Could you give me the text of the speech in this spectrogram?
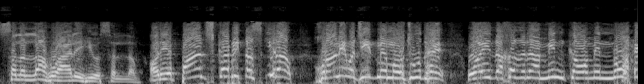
सल्लल्लाहु अलैहि वसल्लम। और ये पाँच का भी तस्करा कुरानी मजीद में मौजूद है। वही दखजना मिन का मिन नूह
